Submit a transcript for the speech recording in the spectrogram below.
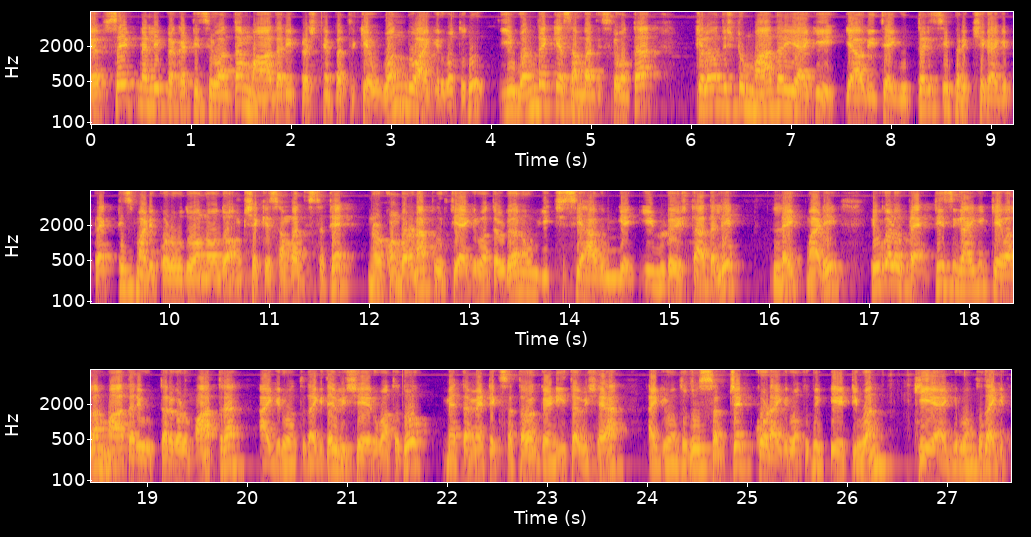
ವೆಬ್ಸೈಟ್ನಲ್ಲಿ ಪ್ರಕಟಿಸಿರುವಂತಹ ಮಾದರಿ ಪ್ರಶ್ನೆ ಪತ್ರಿಕೆ ಒಂದು ಆಗಿರುವಂತದ್ದು. ಈ ಒಂದಕ್ಕೆ ಸಂಬಂಧಿಸಿರುವಂತ ಕೆಲವೊಂದಿಷ್ಟು ಮಾದರಿಯಾಗಿ ಯಾವ ರೀತಿಯಾಗಿ ಉತ್ತರಿಸಿ ಪರೀಕ್ಷೆಗಾಗಿ ಪ್ರಾಕ್ಟೀಸ್ ಮಾಡಿಕೊಳ್ಳುವುದು ಅನ್ನೋ ಒಂದು ಅಂಶಕ್ಕೆ ಸಂಬಂಧಿಸಿದಂತೆ ನೋಡ್ಕೊಂಡು ಬರೋಣ. ಪೂರ್ತಿಯಾಗಿರುವಂತಹ ವಿಡಿಯೋನ ವೀಕ್ಷಿಸಿ ಹಾಗೂ ನಿಮಗೆ ಈ ವಿಡಿಯೋ ಇಷ್ಟ ಆದಲ್ಲಿ ಲೈಕ್ ಮಾಡಿ. ಇವುಗಳು ಪ್ರಾಕ್ಟೀಸ್ಗಾಗಿ ಕೇವಲ ಮಾದರಿ ಉತ್ತರಗಳು ಮಾತ್ರ ಆಗಿರುವಂತದ್ದಾಗಿದೆ. ವಿಷಯ ಇರುವಂತದ್ದು ಮೆಥಮೆಟಿಕ್ಸ್ ಅಥವಾ ಗಣಿತ ವಿಷಯ ಆಗಿರುವಂತದ್ದು. ಸಬ್ಜೆಕ್ಟ್ ಕೋಡ್ ಆಗಿರುವಂತದ್ದು ಏಟಿ ಒನ್ ಕೆ ಆಗಿರುವಂತದ್ದಾಗಿದೆ.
